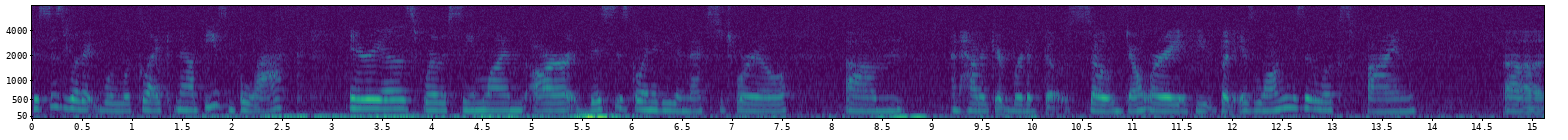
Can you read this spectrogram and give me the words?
this is what it will look like. Now these black areas where the seam lines are, this is going to be the next tutorial um, and how to get rid of those. So don't worry if you, but as long as it looks fine uh,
